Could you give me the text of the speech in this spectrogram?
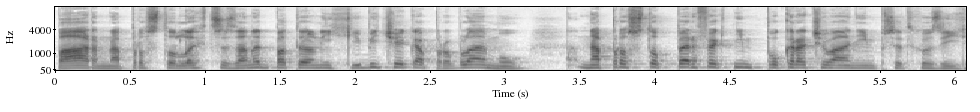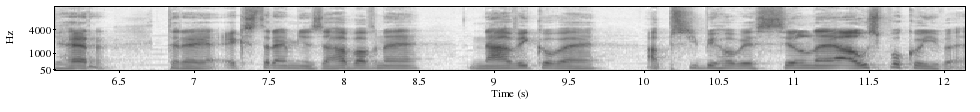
pár naprosto lehce zanedbatelných chybiček a problémů naprosto perfektním pokračováním předchozích her, které je extrémně zábavné, návykové a příběhově silné a uspokojivé.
